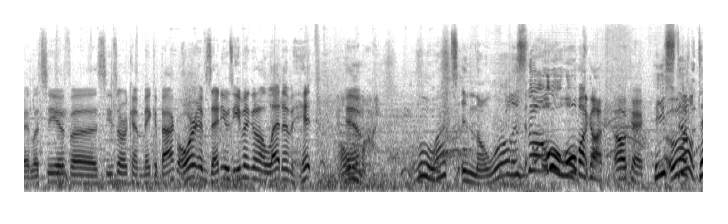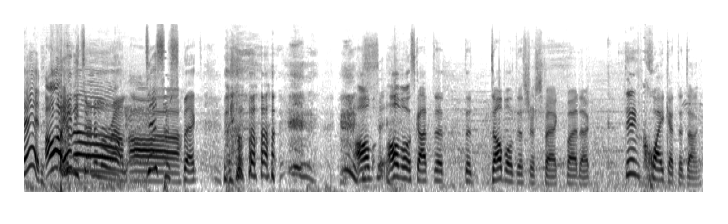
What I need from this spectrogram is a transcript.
right, let's see if uh, Scizor can make it back, or if Zenyou's even gonna let him hit Oh him. My! What in the world is no? Oh, oh my God. Okay, He's Ooh. still dead. Oh, and he turned him around. Ah. Disrespect. Al- almost got the the double disrespect, but uh, didn't quite get the dunk.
